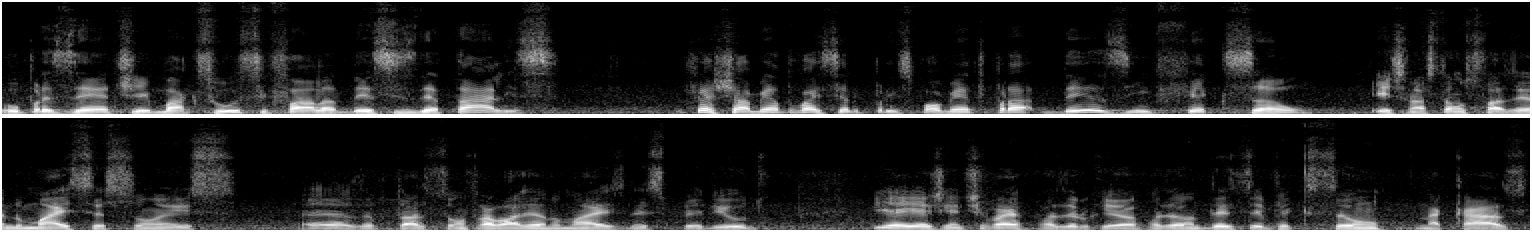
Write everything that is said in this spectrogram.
O presidente Max Russi fala desses detalhes. Fechamento vai ser principalmente para desinfecção. Isso, nós estamos fazendo mais sessões, é, os deputados estão trabalhando mais nesse período. E aí a gente vai fazer o quê? Vai fazer uma desinfecção na casa.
